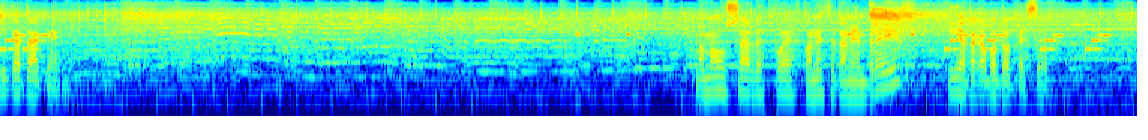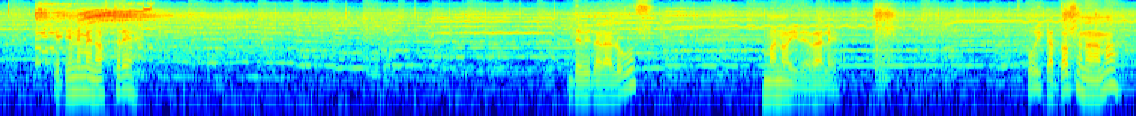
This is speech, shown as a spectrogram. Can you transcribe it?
y que ataque. Vamos a usar después con este también Brave y atacamos dos veces. Que tiene menos 3. Débil a la luz. Humanoide, vale. Uy, 14 nada más.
